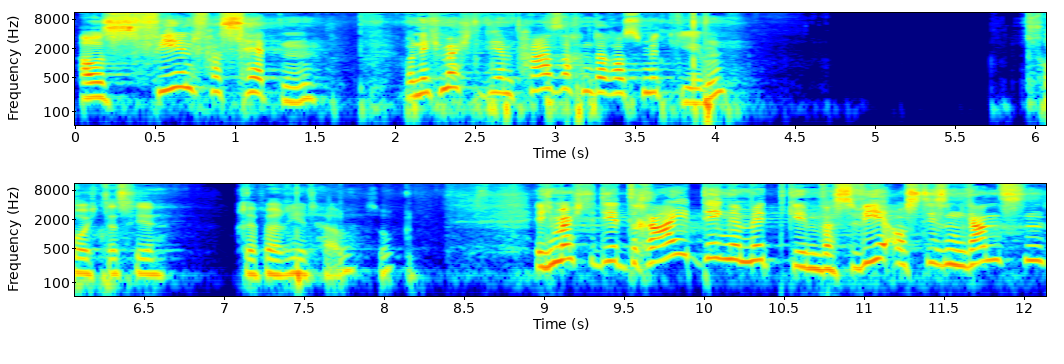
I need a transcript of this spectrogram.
aus vielen Facetten und ich möchte dir ein paar Sachen daraus mitgeben, bevor ich das hier repariert habe. So. Ich möchte dir drei Dinge mitgeben, was wir aus diesem ganzen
